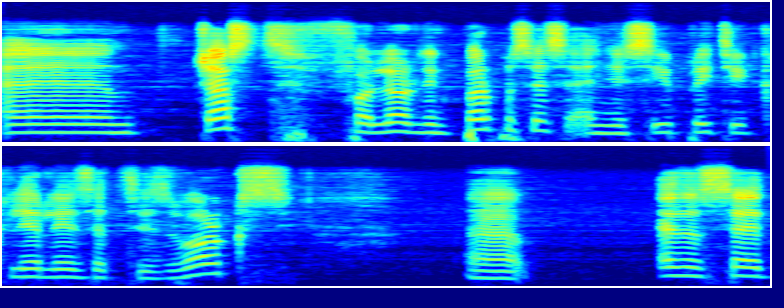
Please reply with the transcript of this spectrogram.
And just for learning purposes and you see pretty clearly that this works uh, as I said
